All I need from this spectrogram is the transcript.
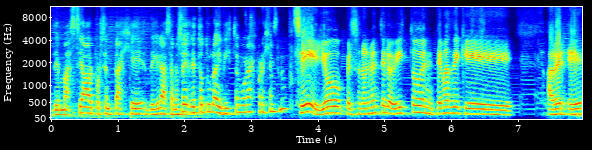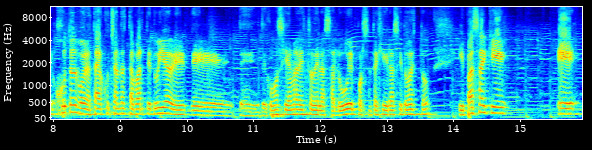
demasiado el porcentaje de grasa. No sé, ¿esto tú lo has visto alguna vez, por ejemplo? Sí, yo personalmente lo he visto en temas de que, a ver, eh, justo, bueno, estaba escuchando esta parte tuya de, cómo se llama, de esto de la salud, el porcentaje de grasa y todo esto, y pasa que... Eh,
